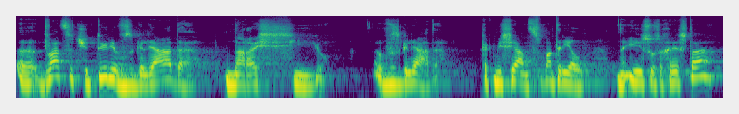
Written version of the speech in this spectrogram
24 э, взгляда на Россию. Взгляда. Как мессиан смотрел на Иисуса Христа –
